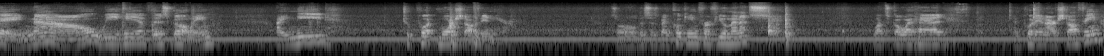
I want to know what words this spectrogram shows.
Okay, now we have this going. I need to put more stuff in here. So this has been cooking for a few minutes. Let's go ahead and put in our stuffing.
